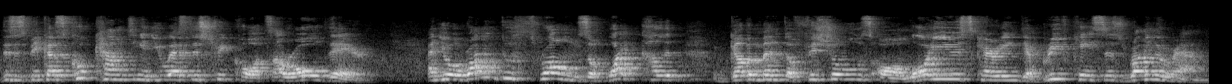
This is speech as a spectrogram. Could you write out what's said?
This is because Cook County and U.S. District Courts are all there. And you're running through throngs of white colored government officials or lawyers carrying their briefcases running around.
